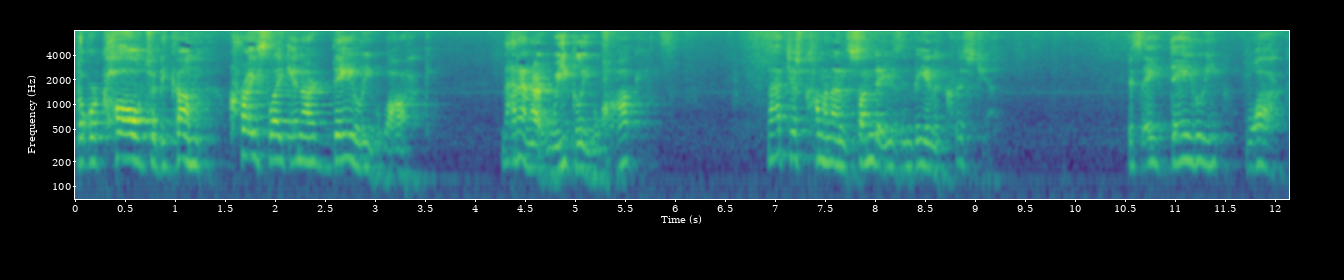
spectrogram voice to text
But we're called to become Christ like in our daily walk, not in our weekly walk, not just coming on Sundays and being a Christian. It's a daily walk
